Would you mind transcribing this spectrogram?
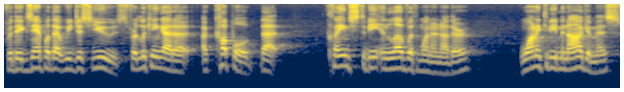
For the example that we just used, for looking at a, a couple that claims to be in love with one another, wanting to be monogamous,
